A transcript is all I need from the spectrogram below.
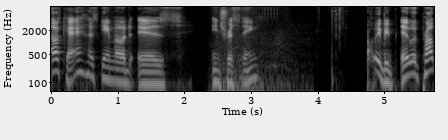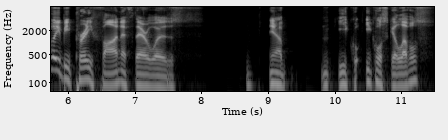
Okay, this game mode is interesting. Probably be it would probably be pretty fun if there was you know equal equal skill levels.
